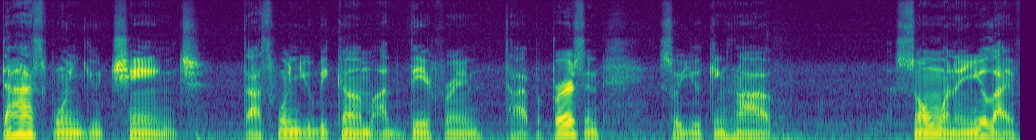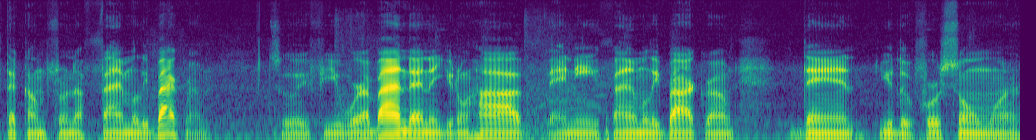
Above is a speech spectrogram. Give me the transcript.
that's when you change. That's when you become a different type of person. So you can have someone in your life that comes from a family background. So if you were abandoned and you don't have any family background, then you look for someone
